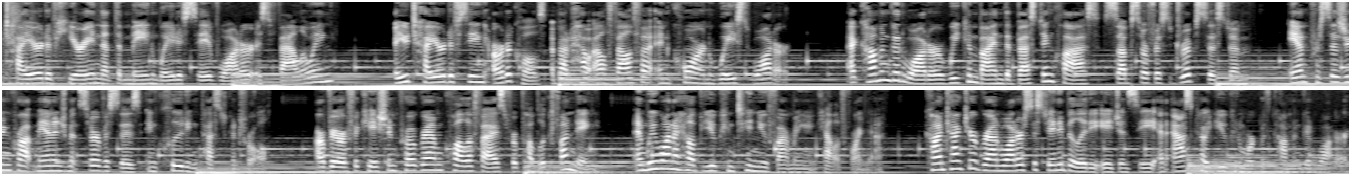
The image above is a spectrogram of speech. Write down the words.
tired of hearing that the main way to save water is fallowing? Are you tired of seeing articles about how alfalfa and corn waste water? At Common Good Water, we combine the best in class subsurface drip system and precision crop management services, including pest control. Our verification program qualifies for public funding, and we want to help you continue farming in California. Contact your groundwater sustainability agency and ask how you can work with Common Good Water.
